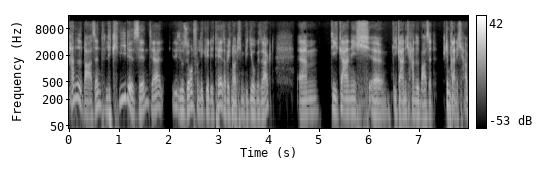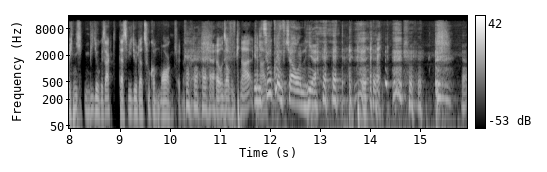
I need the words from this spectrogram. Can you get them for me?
handelbar sind, liquide sind, ja, Illusion von Liquidität, habe ich neulich im Video gesagt, ähm, die gar nicht, äh, die gar nicht handelbar sind. Stimmt gar nicht, habe ich nicht im Video gesagt. Das Video dazu kommt morgen bei uns auf dem Kanal. In die Zukunft schauen hier. ja.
